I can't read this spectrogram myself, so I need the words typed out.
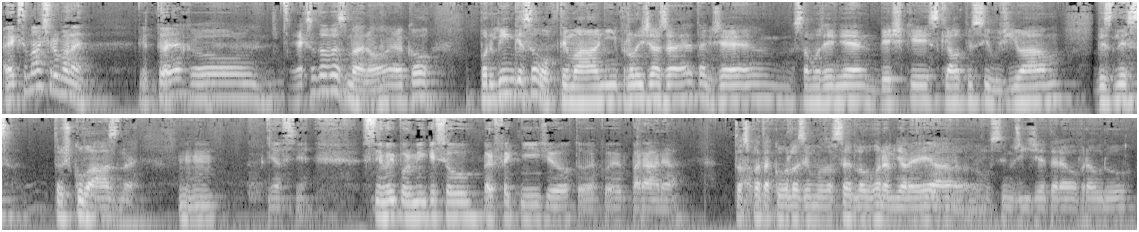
A jak se máš, Romane? Je to tak, je... O, jak se to vezme, no, jako podmínky jsou optimální pro lyžaře, takže samozřejmě běžky, skalpy si užívám, biznis trošku vázne. Mm-hmm, jasně. Sněhové podmínky jsou perfektní, že jo, to jako je paráda. To jsme takovouhle zimu zase dlouho neměli a musím říct, že teda opravdu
